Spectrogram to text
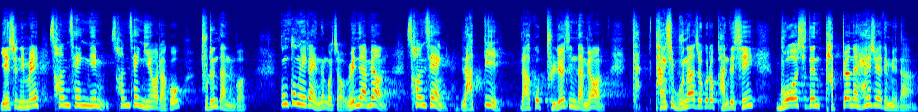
예수님을 선생님, 선생이여라고 부른다는 것. 꿍꿍이가 있는 거죠. 왜냐하면 선생, 랍비라고 불려진다면 당시 문화적으로 반드시 무엇이든 답변을 해줘야 됩니다.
